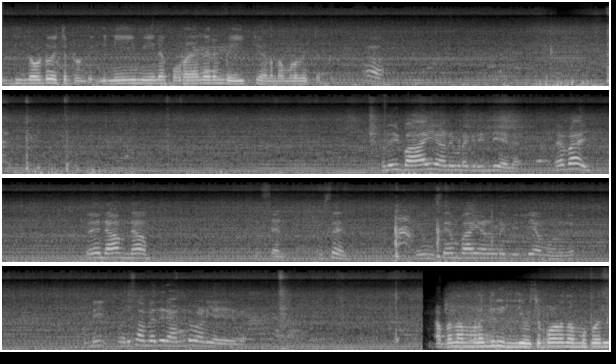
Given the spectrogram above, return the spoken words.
ഇതിലോട്ട് വെച്ചിട്ടുണ്ട്. ഇനി ഈ മീനെ കുറേ നേരം വെയിറ്റ് ചെയ്യണം നമ്മൾ വെച്ചിട്ട്. ഈ ബായി ആണ് ഇവിടെ ഗ്രില്ല് ചെയ്യുന്നത് ഏ ബായ്. ഏ നാം നാം. ഹുസൈൻ. ഈ ഹുസൈൻ ബായി ആണ് ഇവിടെ ഗ്രില്ല് ചെയ്യാൻ പോണത്. പുള്ളി ഒരു സമയത്ത് രണ്ട് മണിയായിരുന്നു അപ്പം നമ്മൾ ഗ്രില്ലി വെച്ചപ്പോഴാണ് നമുക്കൊരു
